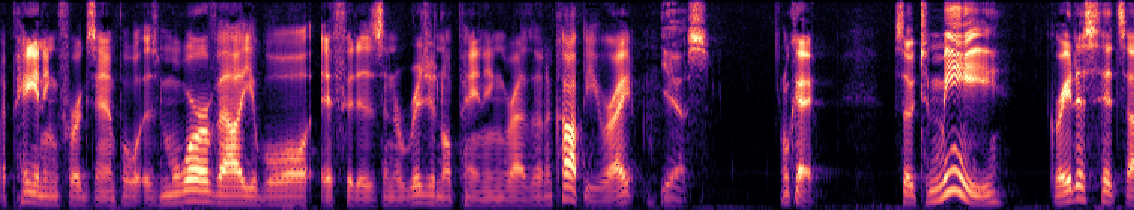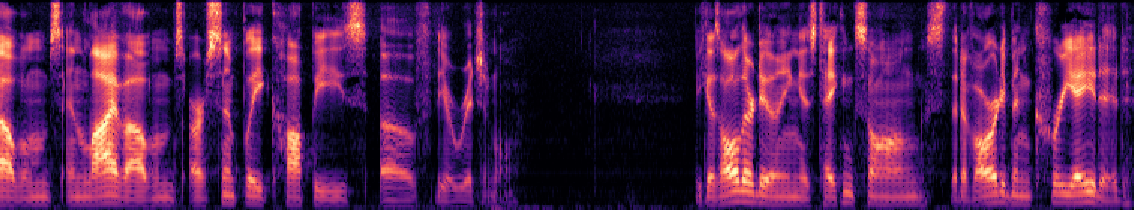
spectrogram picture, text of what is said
a painting, for example, is more valuable if it is an original painting rather than a copy, right? Yes. Okay. So to me, greatest hits albums and live albums are simply copies of the original. Because all they're doing is taking songs that have already been created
